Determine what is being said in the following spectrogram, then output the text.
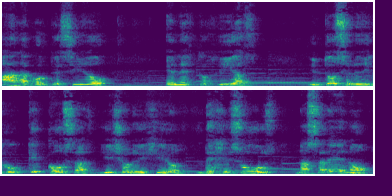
han acontecido en estos días? Entonces le dijo, ¿qué cosas? Y ellos le dijeron, de Jesús, Nazareno,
